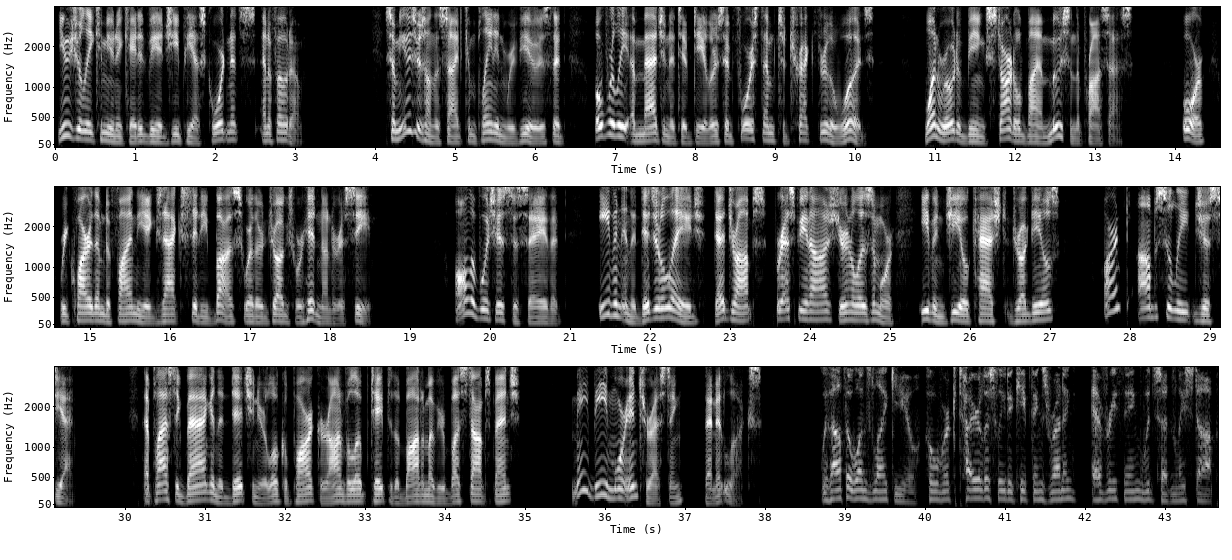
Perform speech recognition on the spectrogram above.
usually communicated via GPS coordinates and a photo. Some users on the site complained in reviews that overly imaginative dealers had forced them to trek through the woods. One wrote of being startled by a moose in the process or require them to find the exact city bus where their drugs were hidden under a seat. All of which is to say that even in the digital age, dead drops for espionage, journalism, or even geocached drug deals aren't obsolete just yet. That plastic bag in the ditch in your local park or envelope taped to the bottom of your bus stop's bench may be more interesting than it looks. Without the ones like you, who work tirelessly to keep things running, everything would suddenly stop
